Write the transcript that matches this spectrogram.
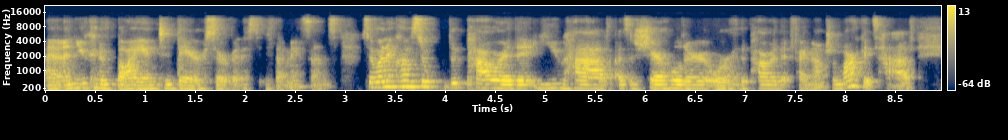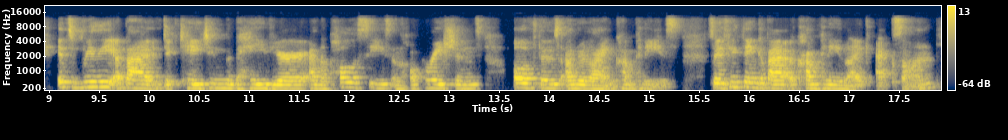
and you kind of buy into their service, if that makes sense. So when it comes to the power that you have as a shareholder or the power that financial markets have, it's really about dictating the behavior and the policies and the operations of those underlying companies. So if you think about a company like Exxon,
